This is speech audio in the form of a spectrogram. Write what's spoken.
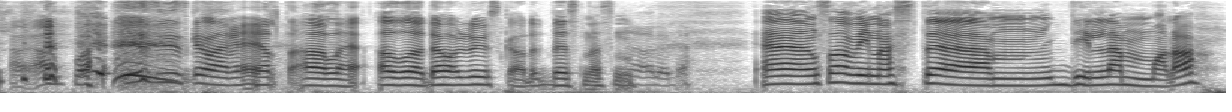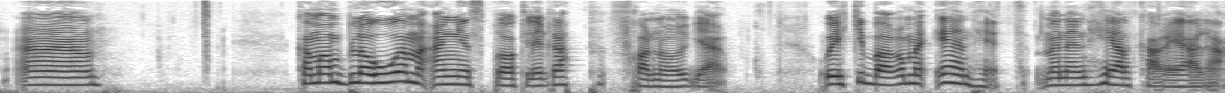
Hvis vi skal være helt ærlige. Altså, det hadde jo skadet businessen. Ja, det er det. Eh, så har vi neste um, dilemma, da. Eh, kan man blowe med engelskspråklig rapp fra Norge? Og ikke bare med én hit, men en hel karriere.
